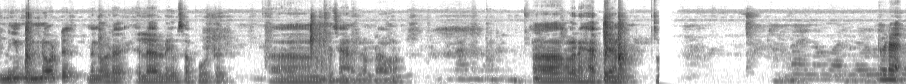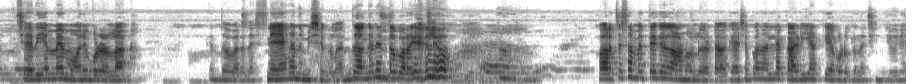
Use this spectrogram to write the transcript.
ഇനിയും മുന്നോട്ട് നിങ്ങളുടെ എല്ലാവരുടെയും സപ്പോർട്ട് നമ്മുടെ ചാനലിലുണ്ടാവണം വളരെ ഹാപ്പിയാണ് ഇവിടെ ചെറിയമ്മയും മോനും കൂടെ ഉള്ള എന്താ പറയുന്നത് സ്നേഹ നിമിഷങ്ങൾ എന്താ അങ്ങനെ എന്താ പറയാലോ കുറച്ച് സമയത്തേക്ക് കാണുള്ളൂ കേട്ടോ. കേശപ്പ നല്ല കടിയൊക്കെയാ കൊടുക്കുന്നത് ചിഞ്ചുവിന്.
